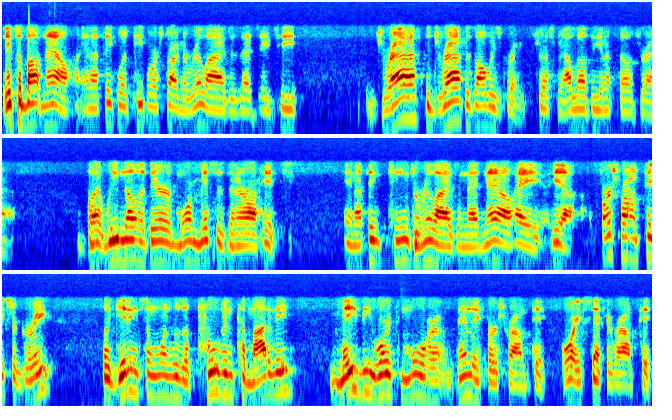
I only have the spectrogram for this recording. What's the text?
it's about now, and I think what people are starting to realize is that JT – draft, the draft is always great. Trust me, I love the NFL draft. But we know that there are more misses than there are hits. And I think teams are realizing that now, hey, yeah, first round picks are great, but getting someone who's a proven commodity may be worth more than a first round pick or a second round pick.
